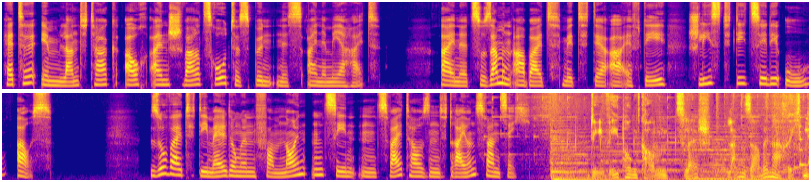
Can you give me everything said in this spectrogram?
hätte im Landtag auch ein schwarz-rotes Bündnis eine Mehrheit. Eine Zusammenarbeit mit der AfD schließt die CDU aus. Soweit die Meldungen vom 9.10.2023. dw.com/langsame Nachrichten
